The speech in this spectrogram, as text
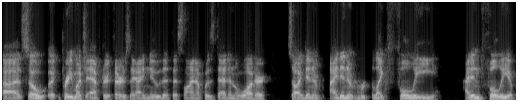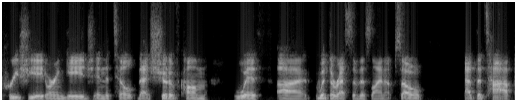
Uh, so uh, pretty much after Thursday, I knew that this lineup was dead in the water. So I didn't I didn't like fully I didn't fully appreciate or engage in the tilt that should have come with uh, with the rest of this lineup. So at the top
